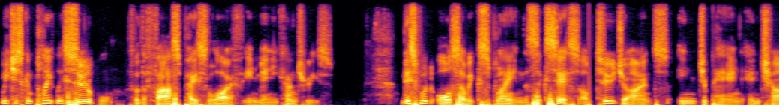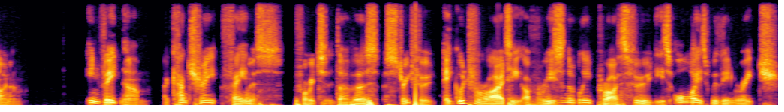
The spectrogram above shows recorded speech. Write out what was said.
which is completely suitable for the fast paced life in many countries. This would also explain the success of two giants in Japan and China. In Vietnam, a country famous for its diverse street food. A good variety of reasonably priced food is always within reach,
